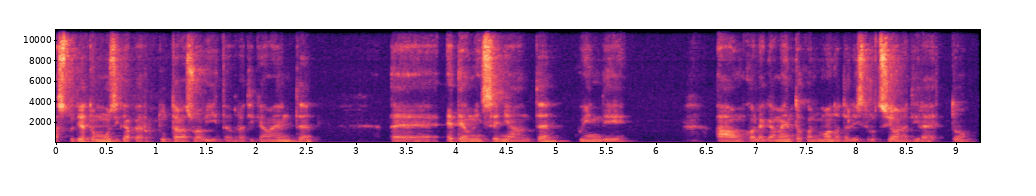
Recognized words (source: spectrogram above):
ha studiato musica per tutta la sua vita praticamente eh, ed è un insegnante quindi ha un collegamento con il mondo dell'istruzione diretto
